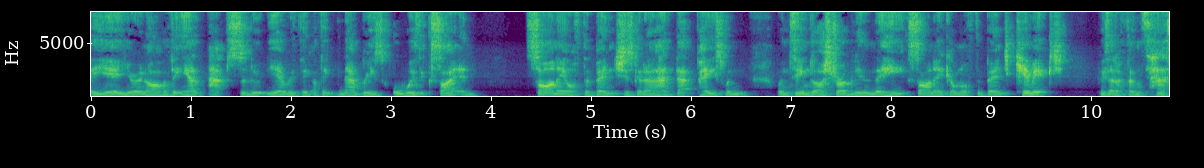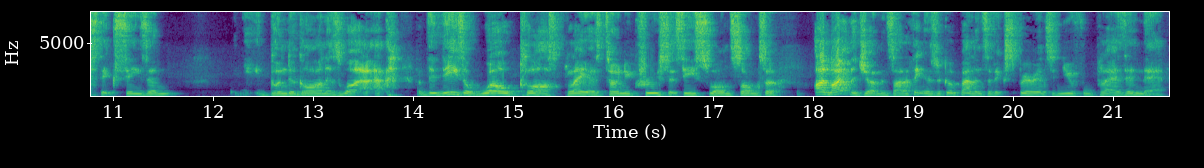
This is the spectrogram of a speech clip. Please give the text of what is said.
a year, year and a half. I think he has absolutely everything. I think Gnabry's always exciting. Sane off the bench is going to have that pace when when teams are struggling in the heat. Sane coming off the bench. Kimmich who's had a fantastic season. Gundogan as well. I, I, these are world class players. Toni Kroos at his swan song. So I like the German side. I think there's a good balance of experience and youthful players in there.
